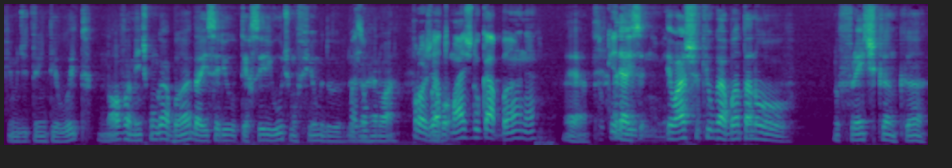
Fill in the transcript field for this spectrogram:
filme de 38, novamente com Gabin, daí seria o terceiro e último filme do, do Jean Renoir. Projeto Gabon. mais do Gabin, né? É. Aliás, dele, né? eu acho que o Gabin tá no, no French Cancan,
